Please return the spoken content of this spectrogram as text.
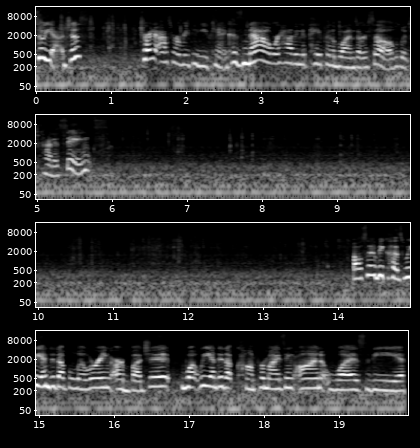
So yeah, just try to ask for everything you can because now we're having to pay for the blinds ourselves, which kind of stinks. Also, because we ended up lowering our budget, what we ended up compromising on was the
